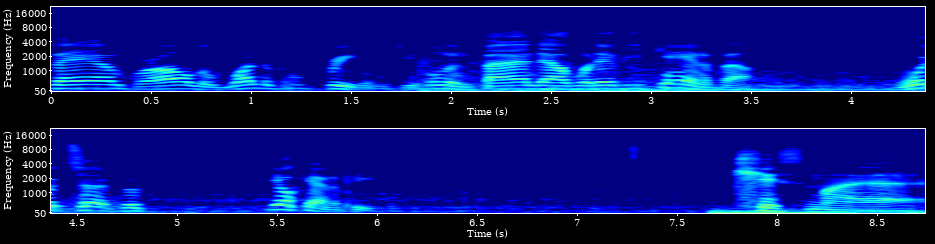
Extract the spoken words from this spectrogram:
Sam for all the wonderful freedoms you pull and find out whatever you can about them. What type of... Your kind of people. Kiss my ass,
